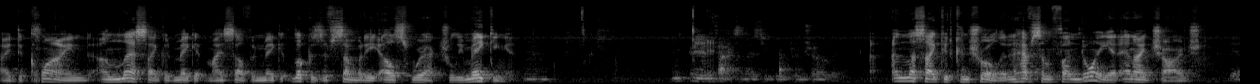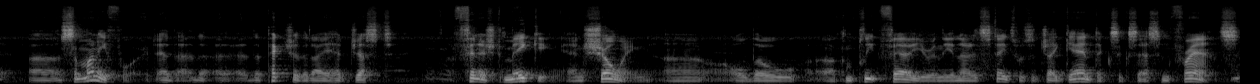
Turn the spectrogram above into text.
I declined unless I could make it myself and make it look as if somebody else were actually making it. In fact, unless you could control it. Unless I could control it and have some fun doing it, and I charged Yeah. uh, some money for it. Uh, the, the, uh, the picture that I had just finished making and showing, uh, although a complete failure in the United States, was a gigantic success in France.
